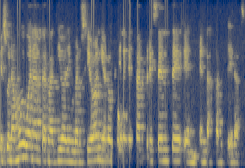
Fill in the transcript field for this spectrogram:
es una muy buena alternativa de inversión y algo que tiene que estar presente en, las carteras.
